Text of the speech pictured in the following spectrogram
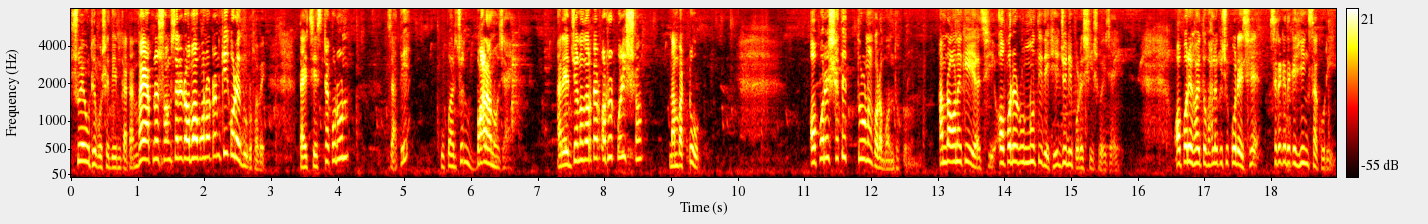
শুয়ে উঠে বসে দিন কাটান, ভাই আপনার সংসারের অভাব অনটন কী করে দূর হবে? তাই চেষ্টা করুন যাতে উপার্জন বাড়ানো যায়। আর এর জন্য দরকার কঠোর পরিশ্রম। নাম্বার টু অপরের সাথে তুলনা করা বন্ধ করুন। আমরা অনেকেই আছি, অপরের উন্নতি দেখে জলি পড়ে শেষ হয়ে যায়। অপরে হয়তো ভালো কিছু করেছে, সেটাকে দেখে হিংসা করি।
